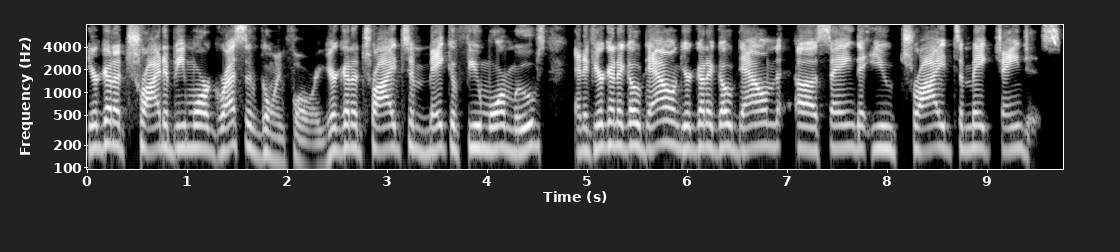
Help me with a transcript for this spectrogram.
you're going to try to be more aggressive going forward. You're going to try to make a few more moves. And if you're going to go down, you're going to go down uh, saying that you tried to make changes.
